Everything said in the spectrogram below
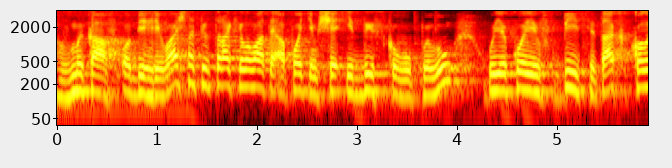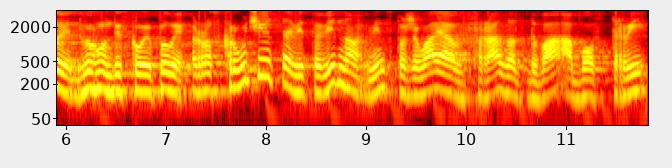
вмикав обігрівач на 1,5 кВт, а потім ще і дискову пилу, у якої в піці, так, коли двигун дискової пили розкручується, відповідно він споживає в раза 2 або в 3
